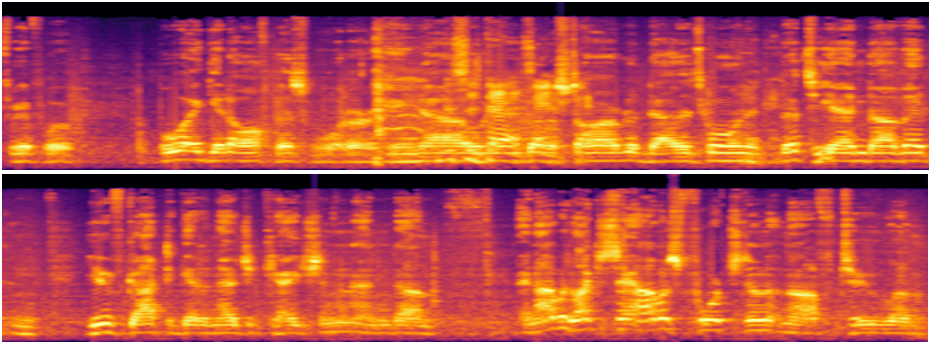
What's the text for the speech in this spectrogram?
three or four, boy, get off this water. You know, This is you're going to starve to death. It's going. Okay. That's the end of it, and you've got to get an education. And um, and I would like to say I was fortunate enough to um,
